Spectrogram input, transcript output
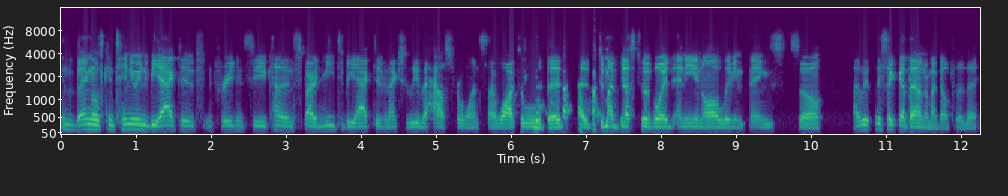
And the Bengals continuing to be active in free agency kind of inspired me to be active and actually leave the house for once. I walked a little bit. I did my best to avoid any and all living things. So at least I got that under my belt for the day.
